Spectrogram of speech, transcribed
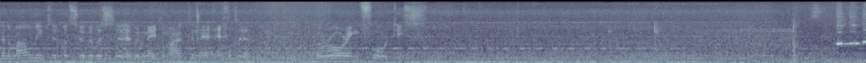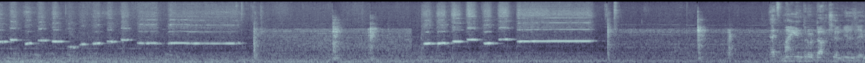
helemaal niet wat ze wel eens hebben meegemaakt. Een echte roaring 40s. Introduction music.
